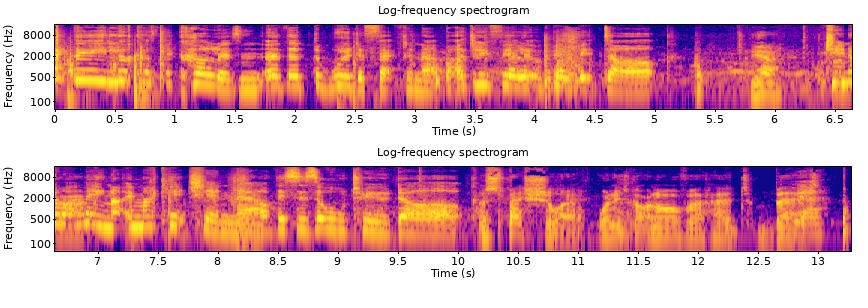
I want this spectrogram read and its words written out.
like the look of the colours and uh, the, the wood effect and that, but I do feel it would be a bit dark. Yeah. Do you know what I mean? Like in my kitchen now, this is all too dark. Especially when it's got an overhead bed. Yeah.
